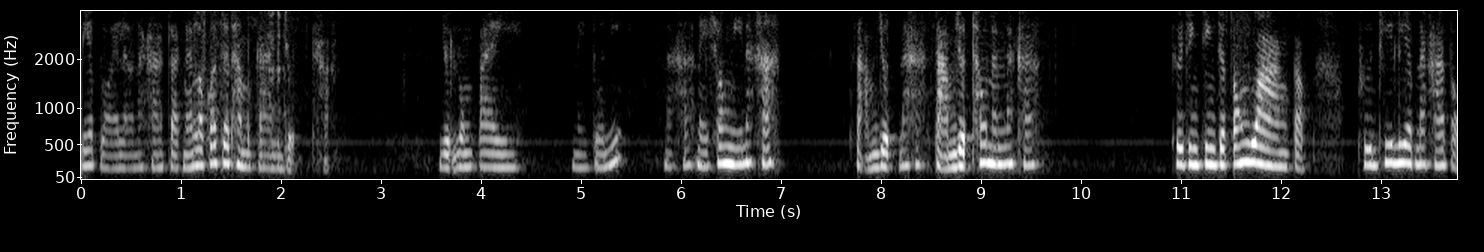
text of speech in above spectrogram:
เรียบร้อยแล้วนะคะ จากนั้นเราก็จะทำการหยดค่ะ หยดลงไปในตัวนี้นะคะ ในช่องนี้นะคะสามหยดนะคะสามหยดเท่านั้นนะคะ คือจริงๆ จะต้องวางกับพื้นที่เรียบนะคะ แต่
